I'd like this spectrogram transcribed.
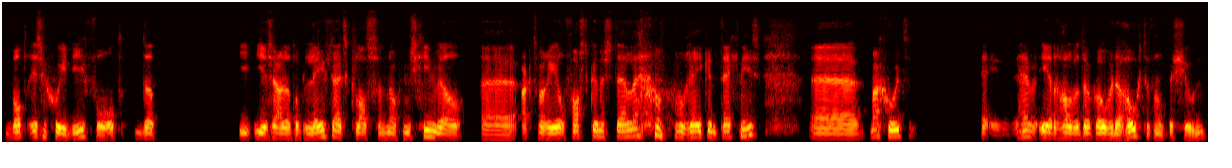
wat is een goede default? Dat, je, je zou dat op leeftijdsklassen nog misschien wel actuarieel vast kunnen stellen, of rekentechnisch. maar goed, eerder hadden we het ook over de hoogte van pensioen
